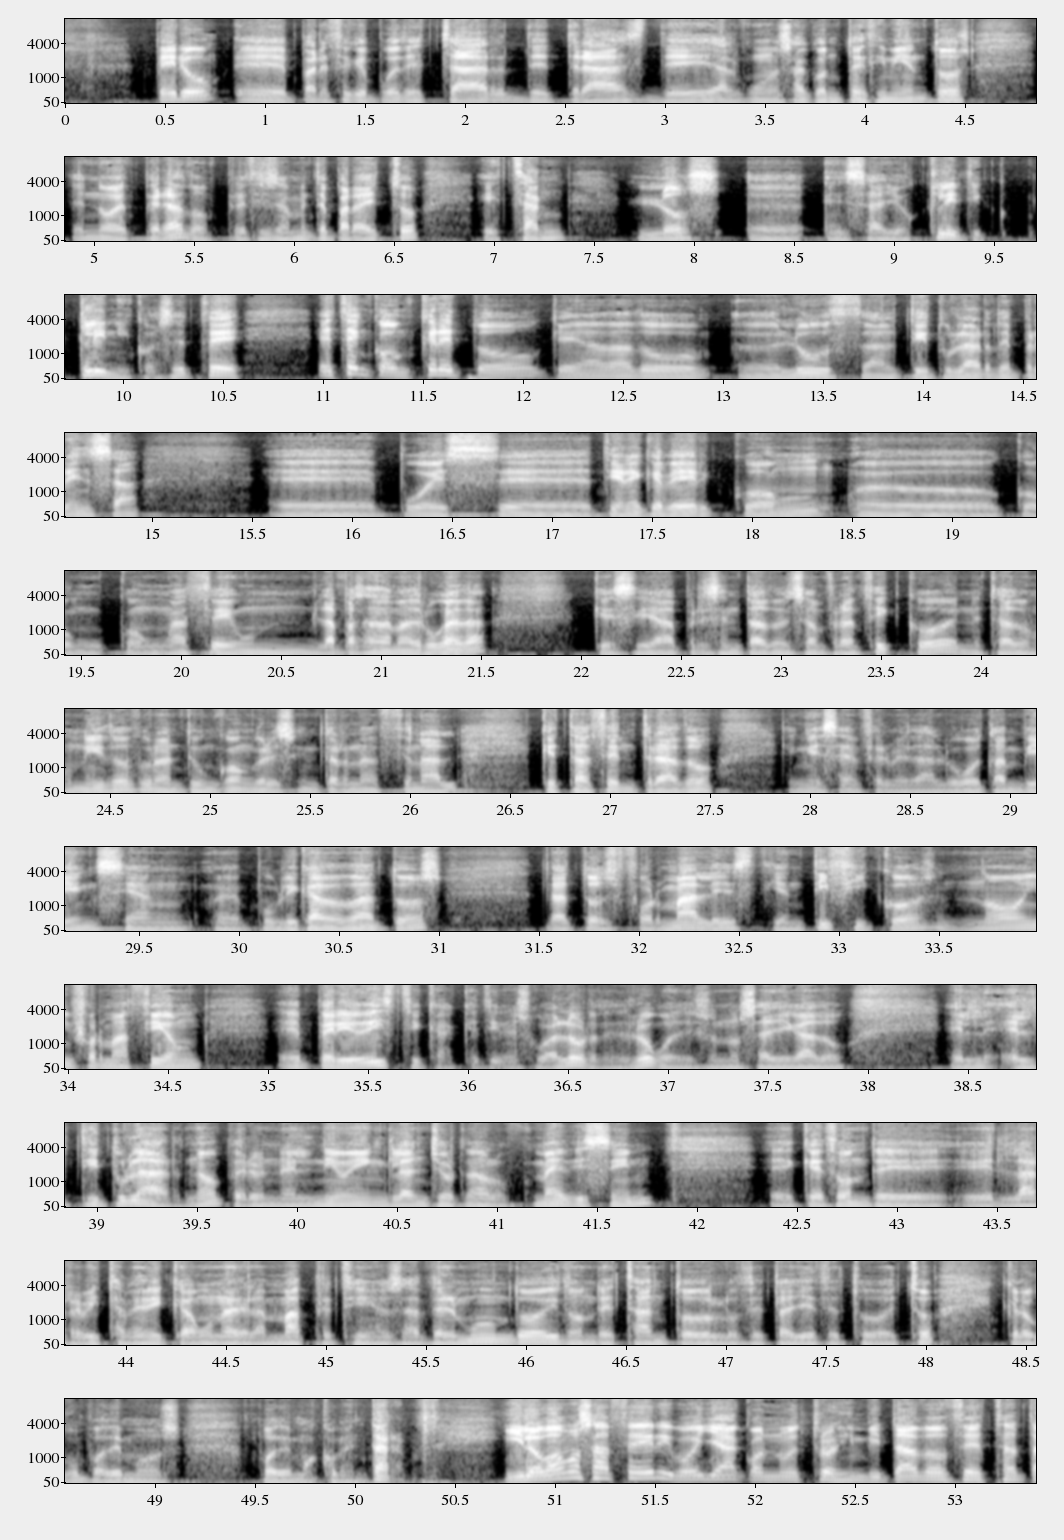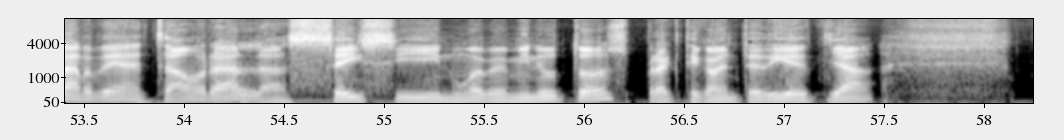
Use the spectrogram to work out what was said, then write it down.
pero eh, parece que puede estar detrás de algunos acontecimientos eh, no esperados. Precisamente para esto están los ensayos clínicos. Este, este en concreto, que ha dado luz al titular de prensa, pues tiene que ver con, con, hace la pasada madrugada, que se ha presentado en San Francisco, en Estados Unidos, durante un congreso internacional que está centrado en esa enfermedad. Luego también se han eh, publicado datos datos formales, científicos, no información eh, periodística, que tiene su valor, desde luego, de eso nos ha llegado el, titular, ¿no? Pero en el New England Journal of Medicine, eh, que es donde eh, la revista médica, una de las más prestigiosas del mundo y donde están todos los detalles de todo esto, creo que podemos, podemos comentar. Y lo vamos a hacer, y voy ya con nuestros invitados de esta tarde, a esta hora, las seis y nueve minutos, prácticamente diez ya,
